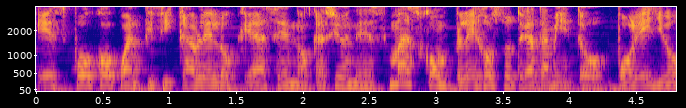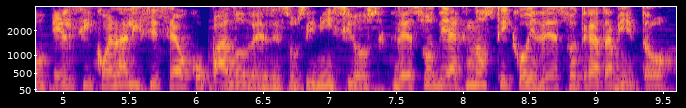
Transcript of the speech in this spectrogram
es poco cuantificable lo que hace en ocasiones más complejo su tratamiento. Por ello, el psicoanálisis se ha ocupado desde sus inicios de su diagnóstico y de su tratamiento.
